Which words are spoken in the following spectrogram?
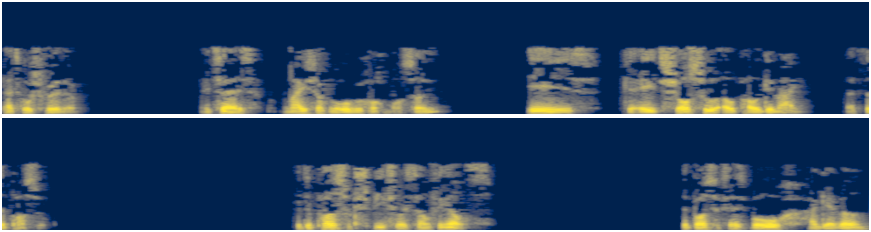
That goes further. It says, Maishav Merubu Chochmosai is Ke'et Shosu al Palgenai. That's the Pasuk. But the Pasuk speaks about something else. The Pasuk says, Baruch HaGever,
